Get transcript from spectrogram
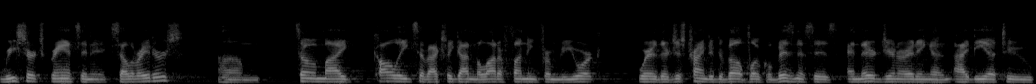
research grants and accelerators. Um, some of my colleagues have actually gotten a lot of funding from New York where they're just trying to develop local businesses and they're generating an idea to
